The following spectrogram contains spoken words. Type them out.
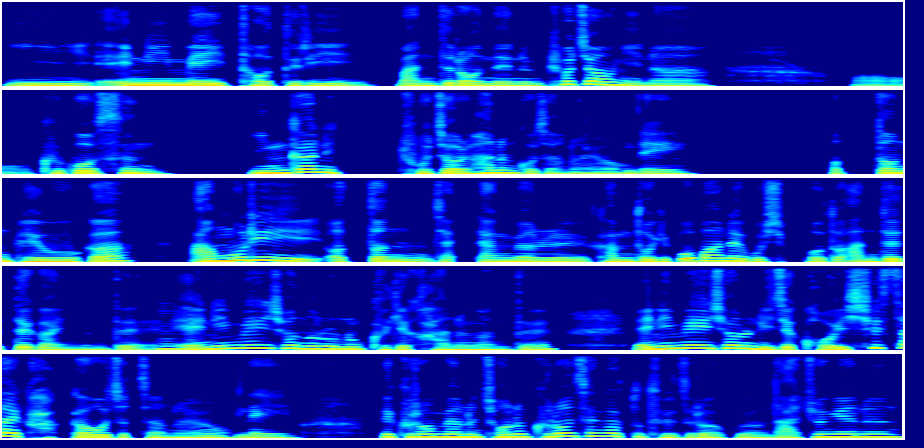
이 애니메이터들이 만들어내는 표정이나 어, 그것은 인간이 조절하는 거잖아요. 네. 어떤 배우가 아무리 어떤 자- 장면을 감독이 뽑아내고 싶어도 안 될 때가 있는데 음. 애니메이션으로는 그게 가능한데 애니메이션은 이제 거의 실사에 가까워졌잖아요. 네. 근데 그러면은 저는 그런 생각도 들더라고요. 나중에는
